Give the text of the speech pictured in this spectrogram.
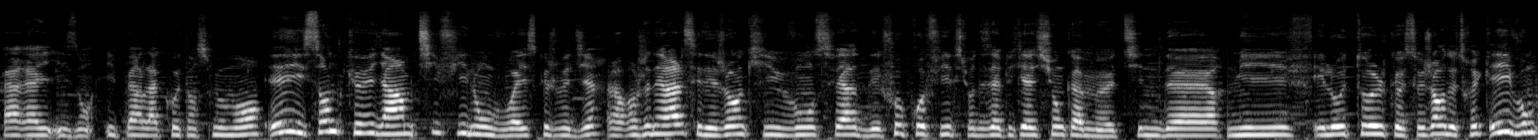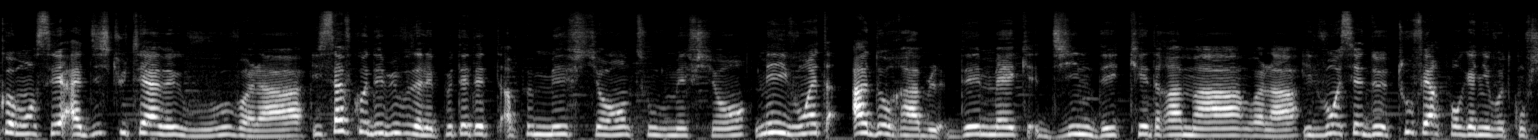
pareil, ils ont hyper la côte en ce moment et ils sentent qu'il y a un petit filon, vous voyez ce que je veux dire? Alors en général, c'est des gens qui vont se faire des faux profils sur des applications comme euh, Tinder, Mif, Hello Talk, ce genre de trucs et ils vont commencer à discuter avec vous, voilà. Ils savent qu'au début, vous allez peut-être être un peu méfiante ou méfiant, mais ils vont être adorables, des mecs dignes des K-dramas, voilà. Ils vont essayer de tout faire pour gagner votre confiance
